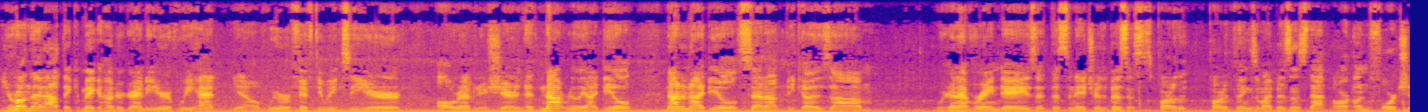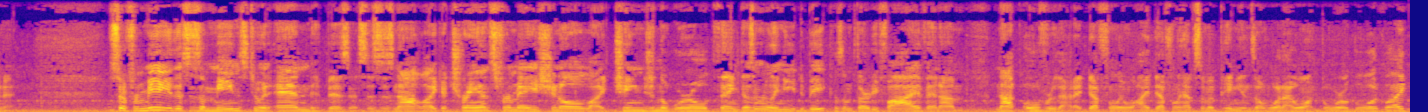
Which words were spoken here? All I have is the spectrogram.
you run that out, they could make 100 grand a year if we had, you know, we were 50 weeks a year, all revenue share. It's not really ideal, not an ideal setup because um, we're gonna have rain days. That's the nature of the business. It's part of the part of the things in my business that are unfortunate. So for me, this is a means to an end business. This is not like a transformational, like changing the world thing. Doesn't really need to be because I'm 35 and I'm not over that. I definitely, I definitely have some opinions on what I want the world to look like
